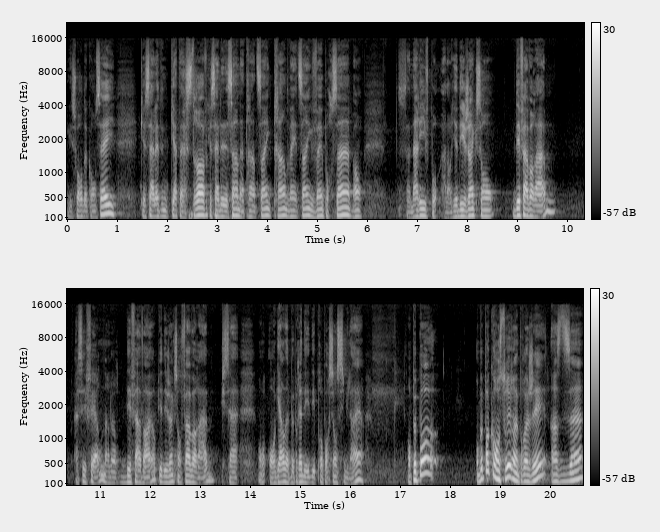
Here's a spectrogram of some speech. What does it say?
les soirs de conseil, que ça allait être une catastrophe, que ça allait descendre à 35, 30, 25, 20% Bon, ça n'arrive pas. Alors, il y a des gens qui sont défavorables, assez fermes dans leur défaveur, puis il y a des gens qui sont favorables, puis ça, on, garde à peu près des, proportions similaires. On peut pas, on peut pas construire un projet en se disant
